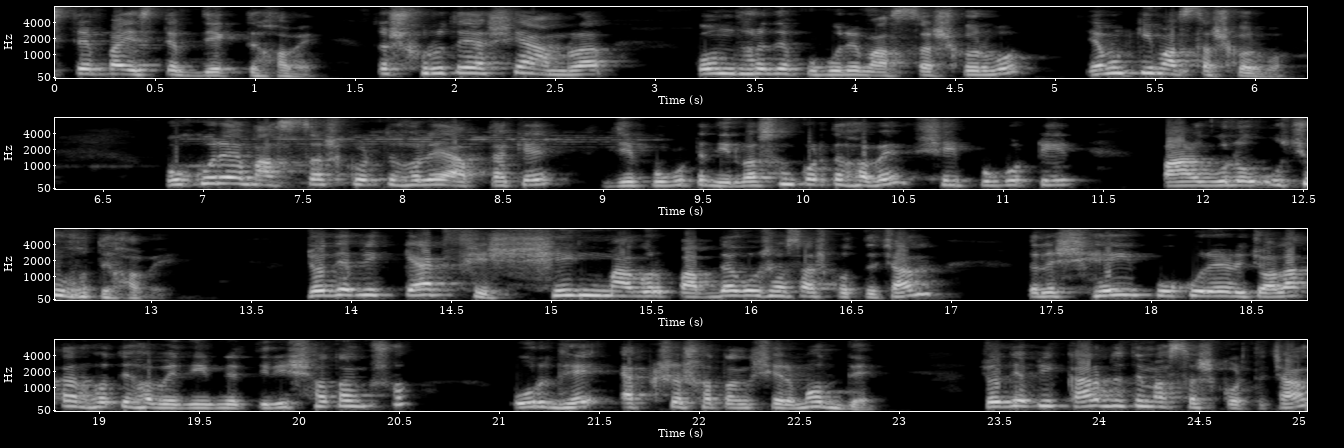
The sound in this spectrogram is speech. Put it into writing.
স্টেপ বাই স্টেপ দেখতে হবে। তো শুরুতে আসি আমরা, কোন ধরনের পুকুরে মাছ চাষ করব এবং কি মাছ চাষ করব? পুকুরে মাছ চাষ করতে হলে আপনাকে যে পুকুরটা নির্বাচন করতে হবে, সেই পুকুরটির পাড়গুলো উঁচু হতে হবে। যদি আপনি ক্যাটফিশ, শিং, মাগুর, পাবদা গুসা চাষ করতে চান, তাহলে সেই পুকুরের জলাকার হতে হবে নিম্নে তিরিশ শতাংশ, ঊর্ধ্বে একশো শতাংশের মধ্যে। যদি আপনি কার্প মাছ চাষ করতে চান,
